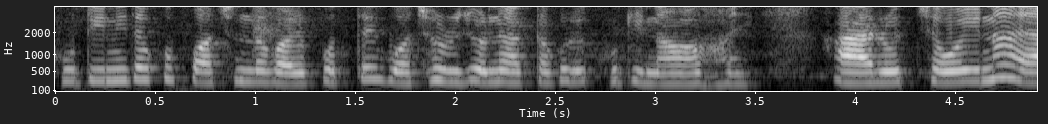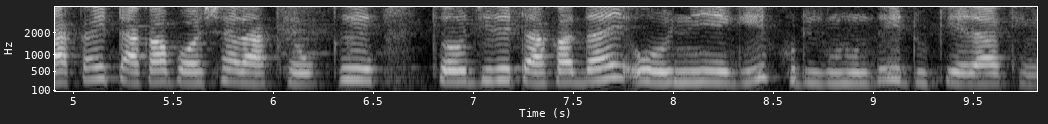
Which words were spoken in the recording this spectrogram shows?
খুঁটি নিতে খুব পছন্দ করে। প্রত্যেক বছরের জন্য একটা করে খুঁটি নেওয়া হয়। আর হচ্ছে ওই না একাই টাকা পয়সা রাখে। ওকে কেউ যদি টাকা দেয়, ও নিয়ে গিয়ে খুঁটির মধ্যেই ঢুকিয়ে রাখে।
